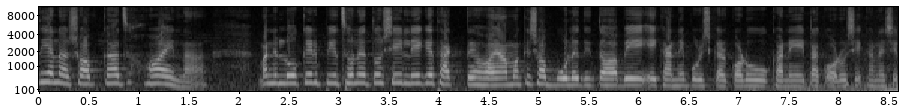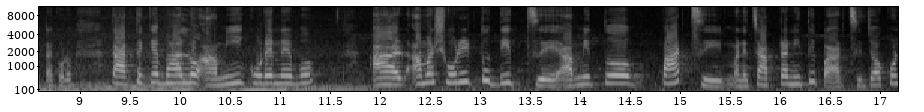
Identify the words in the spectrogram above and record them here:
দিয়ে না সব কাজ হয় না। মানে লোকের পেছনে তো সেই লেগে থাকতে হয়, আমাকে সব বলে দিতে হবে, এখানে পরিষ্কার করো, ওখানে এটা করো, সেখানে সেটা করো। তার থেকে ভালো আমিই করে নেব। আর আমার শরীর তো দিচ্ছে, আমি তো পারছি মানে চাপটা নিতে পারছি। যখন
